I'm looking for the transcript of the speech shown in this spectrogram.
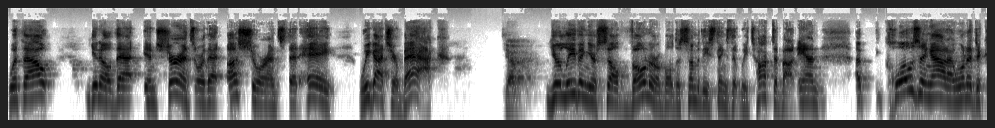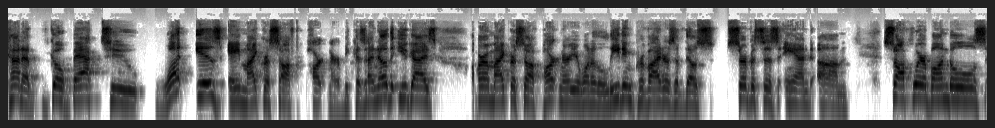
without, you know, that insurance or that assurance that hey, we got your back. Yep you're leaving yourself vulnerable to some of these things that we talked about. And uh, closing out, I wanted to kind of go back to what is a Microsoft partner? Because I know that you guys are a Microsoft partner. You're one of the leading providers of those services and um, software bundles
